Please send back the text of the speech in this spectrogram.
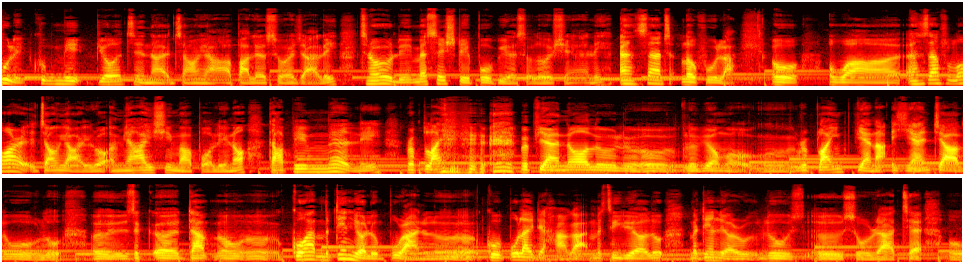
ခုလေခုမေပြောချင်တာအကြောင်းအရာဘာလဲဆိုကြလေကျွန်တော်တို့လေ message တွေပို့ပြီးရဆိုလို့ရှင်လေ unsent လုပ်ဖို့လားဟိုဟိုဟာ unsent floor ရဲ့အကြောင်းအရာတွေတော့အများကြီးရှိမှာပေါ့လေနော်ဒါပေမဲ့လေ reply မပြန်တော့လို့လို့ဘယ်လိုပြောမလဲ reply ပြန်တာအရန်ကြလို့လို့ဟိုဒါဟိုကိုကမတင်လျော်လို့ပို့တာလို့ကိုပို့လိုက်တဲ့ဟာကမစီလျော်လို့မတင်လျော်လို့ဆိုတာချက်ဟို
